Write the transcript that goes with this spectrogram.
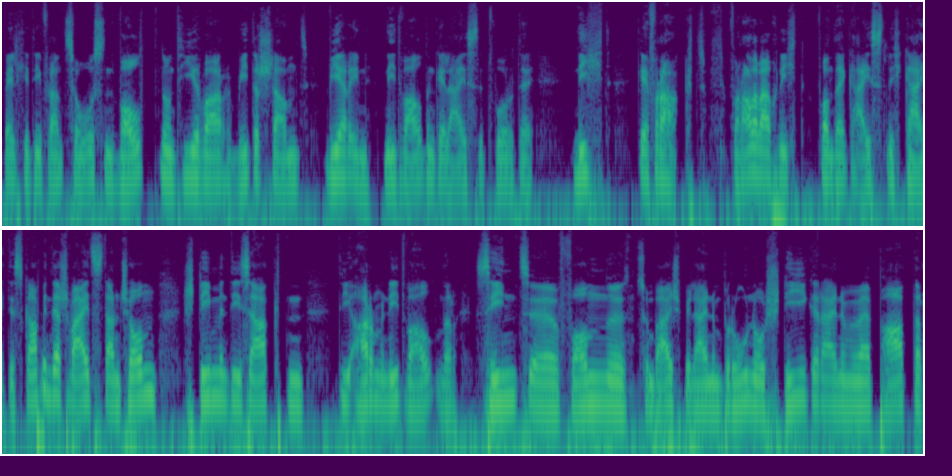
welche die Franzosen wollten und hier war Widerstand, wie er in Nidwalden geleistet wurde, nicht gefragt. Vor allem auch nicht von der Geistlichkeit. Es gab in der Schweiz dann schon Stimmen, die sagten, die armen Nidwaldner sind äh, von äh, zum Beispiel einem Bruno Stieger, einem äh, Pater,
